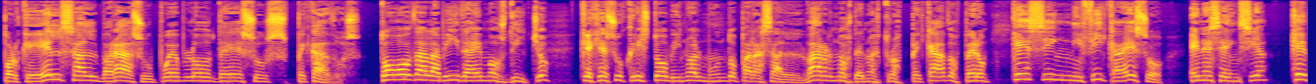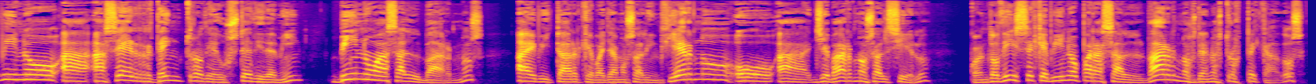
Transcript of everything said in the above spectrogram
porque él salvará a su pueblo de sus pecados. Toda la vida hemos dicho que Jesucristo vino al mundo para salvarnos de nuestros pecados, pero ¿qué significa eso en esencia? ¿Qué vino a hacer dentro de usted y de mí? ¿Vino a salvarnos? ¿A evitar que vayamos al infierno o a llevarnos al cielo? Cuando dice que vino para salvarnos de nuestros pecados,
